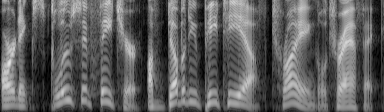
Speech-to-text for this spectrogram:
are an exclusive feature of WPTF Triangle Traffic.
